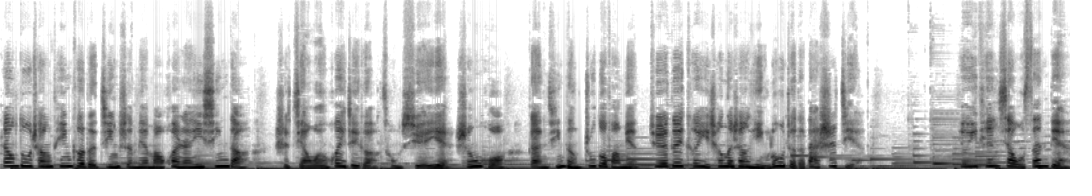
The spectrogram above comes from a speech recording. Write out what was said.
让杜长听课的精神面貌焕然一新的是蒋文慧这个从学业、生活、感情等诸多方面绝对可以称得上引路者的大师姐。有一天下午三点，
